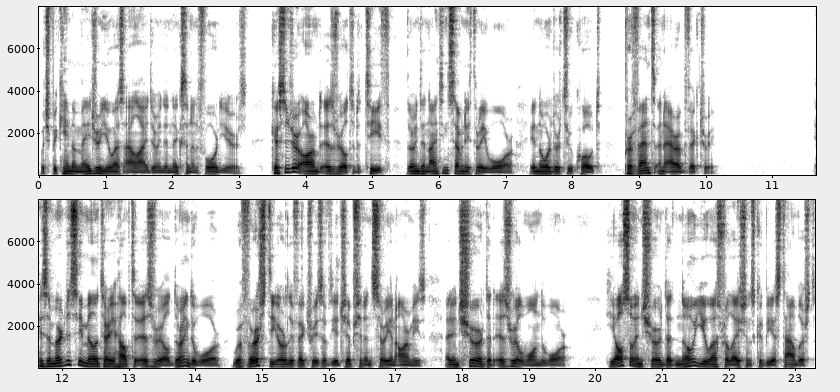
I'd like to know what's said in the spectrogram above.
which became a major U.S. ally during the Nixon and Ford years, Kissinger armed Israel to the teeth during the 1973 war in order to, quote, prevent an Arab victory. His emergency military help to Israel during the war reversed the early victories of the Egyptian and Syrian armies and ensured that Israel won the war. He also ensured that no U.S. relations could be established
